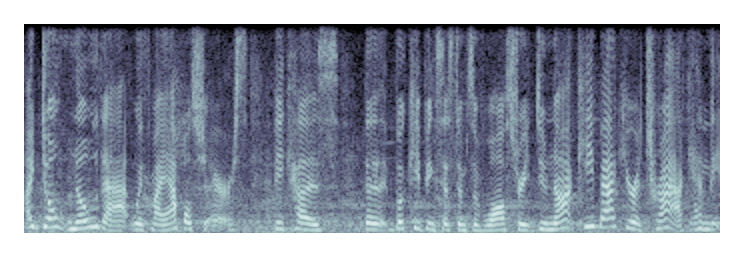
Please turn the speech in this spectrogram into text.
I don't know that with my Apple shares because the bookkeeping systems of Wall Street do not keep accurate track, and the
